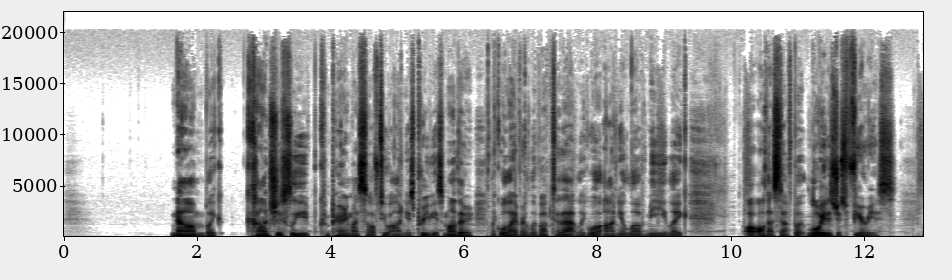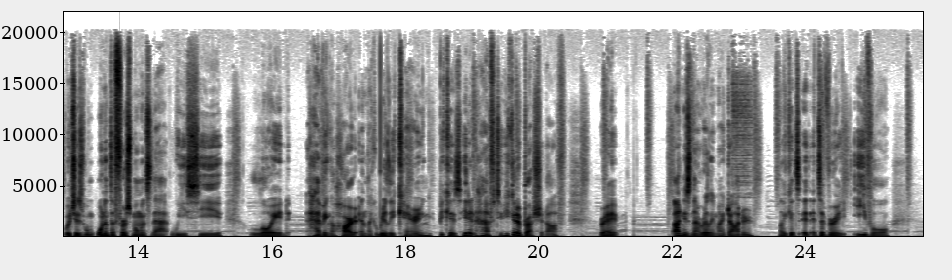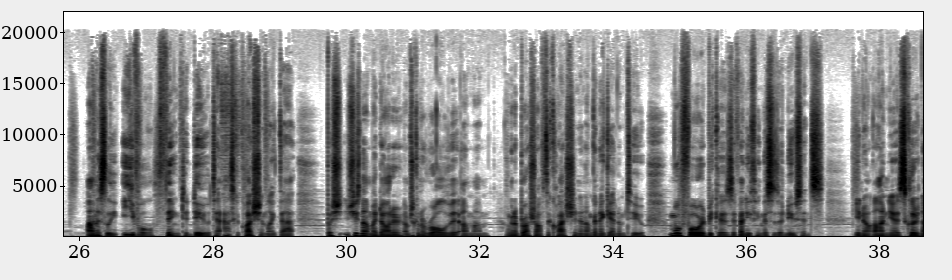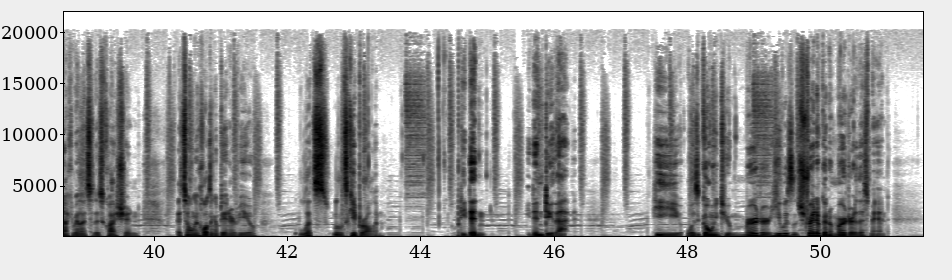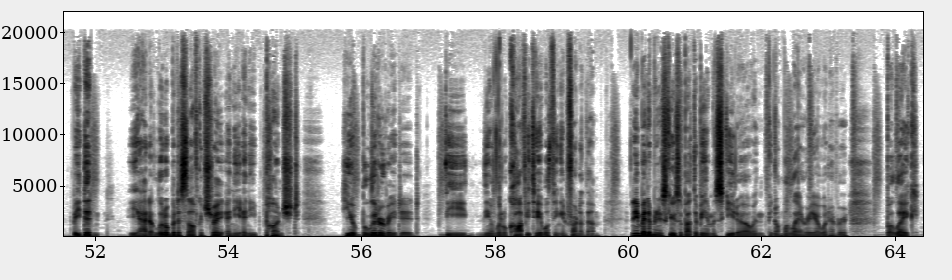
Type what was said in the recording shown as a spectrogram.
now I'm like consciously comparing myself to Anya's previous mother. Like, will I ever live up to that? Like, will Anya love me? Like, all, all that stuff. But Lloyd is just furious, which is one of the first moments that we see Lloyd having a heart and like really caring because he didn't have to. He could have brushed it off, right? Anya's not really my daughter. Like, it's it, it's a very evil, honestly evil thing to do to ask a question like that but she, she's not my daughter. I'm just gonna roll with it. I'm I'm I'm gonna brush off the question and I'm gonna get him to move forward because if anything, this is a nuisance. You know, Anya is clearly not gonna be able to answer this question. It's only holding up the interview. Let's let's keep rolling. But he didn't. He didn't do that. He was going to murder. He was straight up gonna murder this man, but he didn't. He had a little bit of self constraint and he and he punched. He obliterated the you know little coffee table thing in front of them. And he made him an excuse about there being a mosquito and you know malaria, whatever. But like,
